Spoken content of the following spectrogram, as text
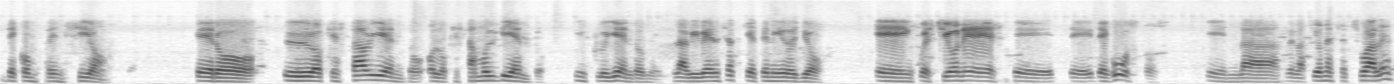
de comprensión, pero lo que está viendo o lo que estamos viendo, incluyéndome, las vivencias que he tenido yo en cuestiones de, de gustos, en las relaciones sexuales,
